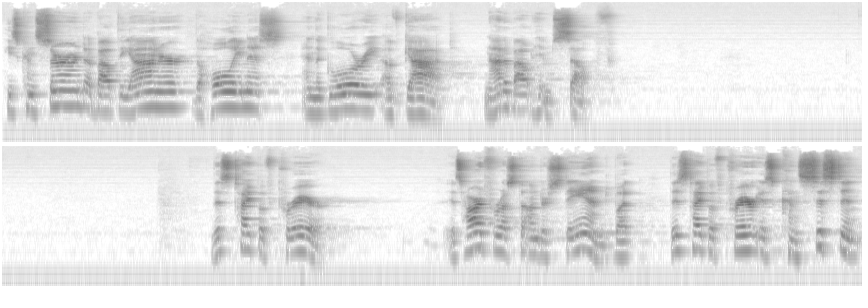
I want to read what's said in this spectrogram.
He's concerned about the honor, the holiness, and the glory of God. not about himself. This type of prayer is hard for us to understand, but this type of prayer is consistent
